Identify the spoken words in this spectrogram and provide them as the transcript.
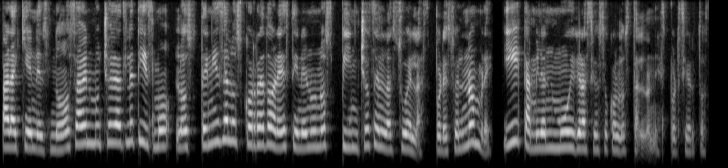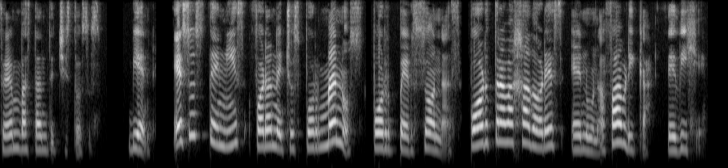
Para quienes no saben mucho de atletismo, los tenis de los corredores tienen unos pinchos en las suelas, por eso el nombre, y caminan muy gracioso con los talones, por cierto, se ven bastante chistosos. Bien, esos tenis fueron hechos por manos, por personas, por trabajadores en una fábrica, le dije.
